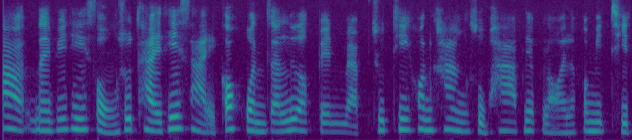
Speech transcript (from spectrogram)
ถ้าในพิธีสงฆ์ชุดไทยที่ใส่ก็ควรจะเลือกเป็นแบบชุดที่ค่อนข้างสุภาพเรียบร้อย แล้วก็มิดชิด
